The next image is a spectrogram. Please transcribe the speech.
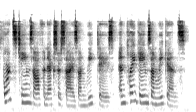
Sports teams often exercise on weekdays and play games on weekends.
